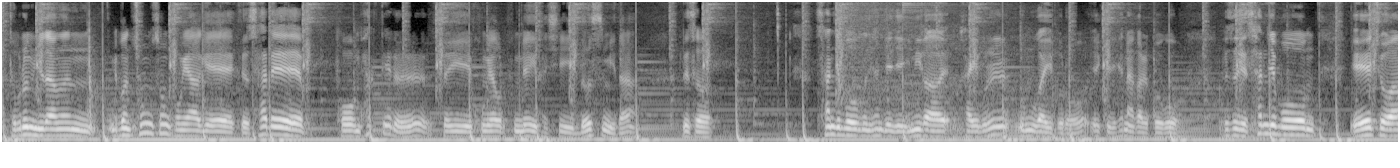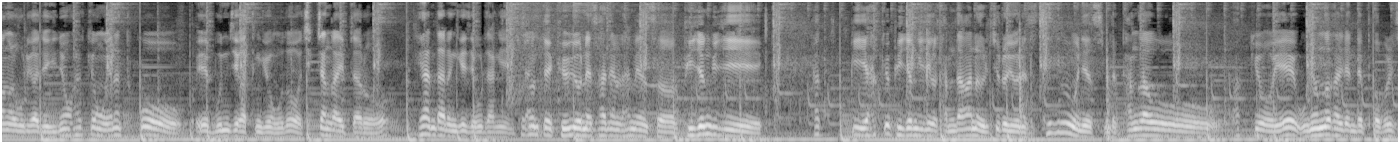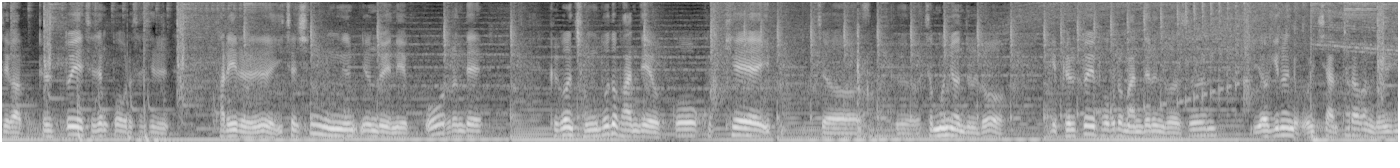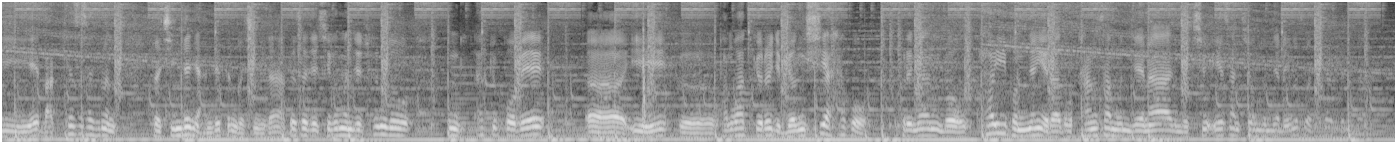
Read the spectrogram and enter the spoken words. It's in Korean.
더불어민주당은 이번 총선 공약에 그 사대 보험 확대를 저희 공약으로 분명히 다시 넣었습니다. 그래서 산재보험은 현재 이제 임의가 가입을 의무가입으로 이렇게 해나갈 거고 그래서 이제 산재보험 예 조항을 우리가 이제 인용할 경우에는 특보의 문제 같은 경우도 직장 가입자로 해야 한다는 게 이제 우리 당의 초선 때 교육위원회 4년을 하면서 비정규직 학비 학교 비정규직을 담당하는 을지로위원회에서 책임 의원이었습니다. 방과후 학교의 운영과 관련된 법을 제가 별도의 재정법으로 사실 발의를 2016년도에 냈고 그런데 그건 정부도 반대였고 국회 입- 저, 그 전문위원들도 이게 별도의 법으로 만드는 것은 여기는 옳지 않다라고 하는 논리에 막혀서 사실은 더 진전이 안 됐던 것입니다. 그래서 이제 지금은 이제 초등도 학교법에 어, 이그 방과학교를 이제 명시하고 그러면 뭐 하위 법령이라도 강사 문제나 뭐 지- 예산 지원 문제나 이런 것도 건가.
